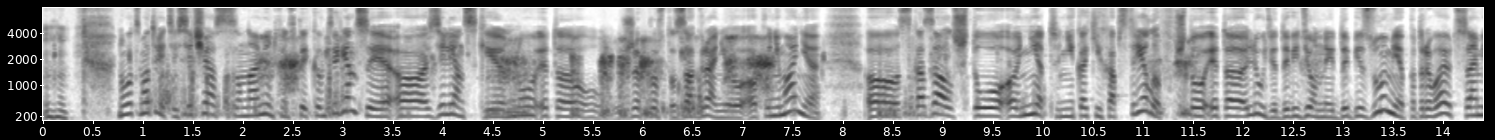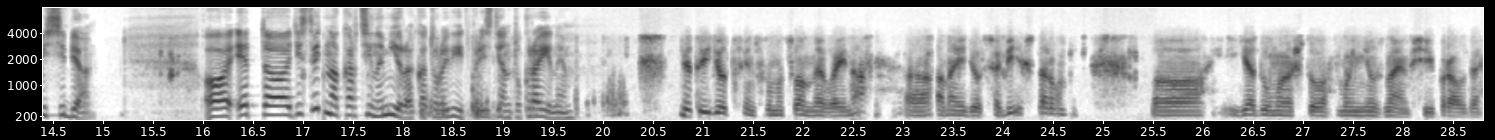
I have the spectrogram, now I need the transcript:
Ну вот смотрите, сейчас на Мюнхенской конференции э, Зеленский, ну это уже просто за гранью э, понимания, э, сказал, что нет никаких обстрелов, что это люди, доведенные до безумия, подрывают сами себя. Это действительно картина мира, которую видит президент Украины? Это идет информационная война, она идет с обеих сторон. Я думаю, что мы не узнаем всей правды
